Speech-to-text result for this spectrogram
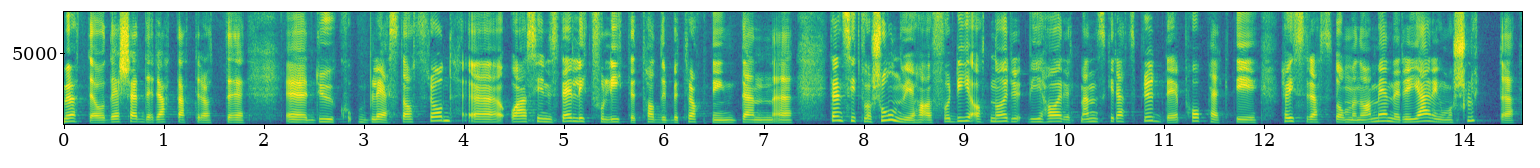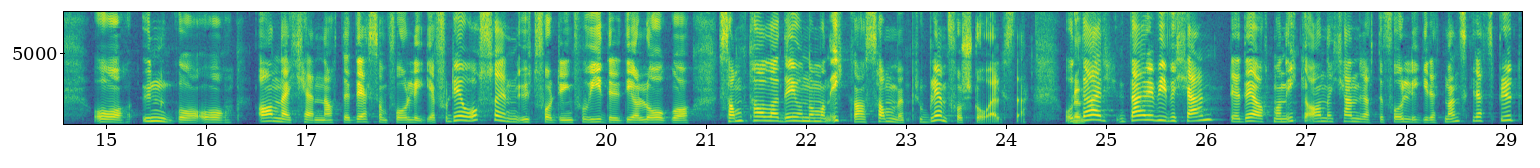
møte, og det skjedde rett etter at eh, du ble statsråd. Eh, og jeg synes det er litt for lite tatt i betraktning den, eh, den situasjonen vi har. fordi at når vi har et menneskerettsbrudd, det er påpekt i høyesterettsdommen, og jeg mener regjeringen må slutte slutte å unngå å anerkjenne at det er det som foreligger. For Det er også en utfordring for videre dialog og samtaler. Det er jo når man ikke har samme problemforståelse. Og Men, der, der, er vi ved kjernen. Det er det at man ikke anerkjenner at det foreligger et menneskerettsbrudd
